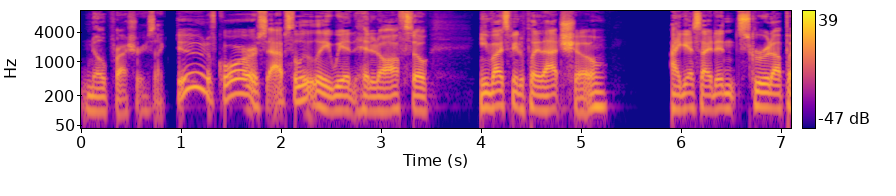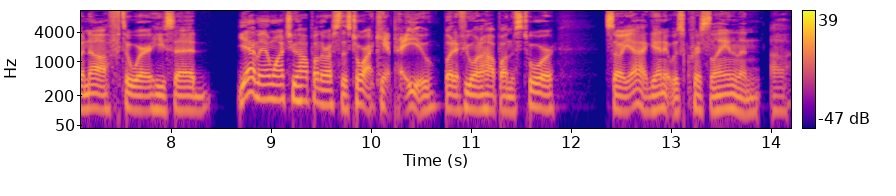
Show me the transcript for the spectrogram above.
No pressure. He's like, dude, of course, absolutely. We had hit it off. So he invites me to play that show. I guess I didn't screw it up enough to where he said, yeah, man, why don't you hop on the rest of this tour? I can't pay you, but if you want to hop on this tour. So yeah, again, it was Chris Lane and then uh,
